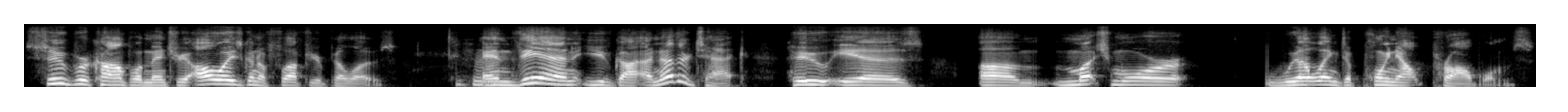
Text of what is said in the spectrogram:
Super complimentary, always going to fluff your pillows. Mhm. And then you've got another tech who is um, much more willing to point out problems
